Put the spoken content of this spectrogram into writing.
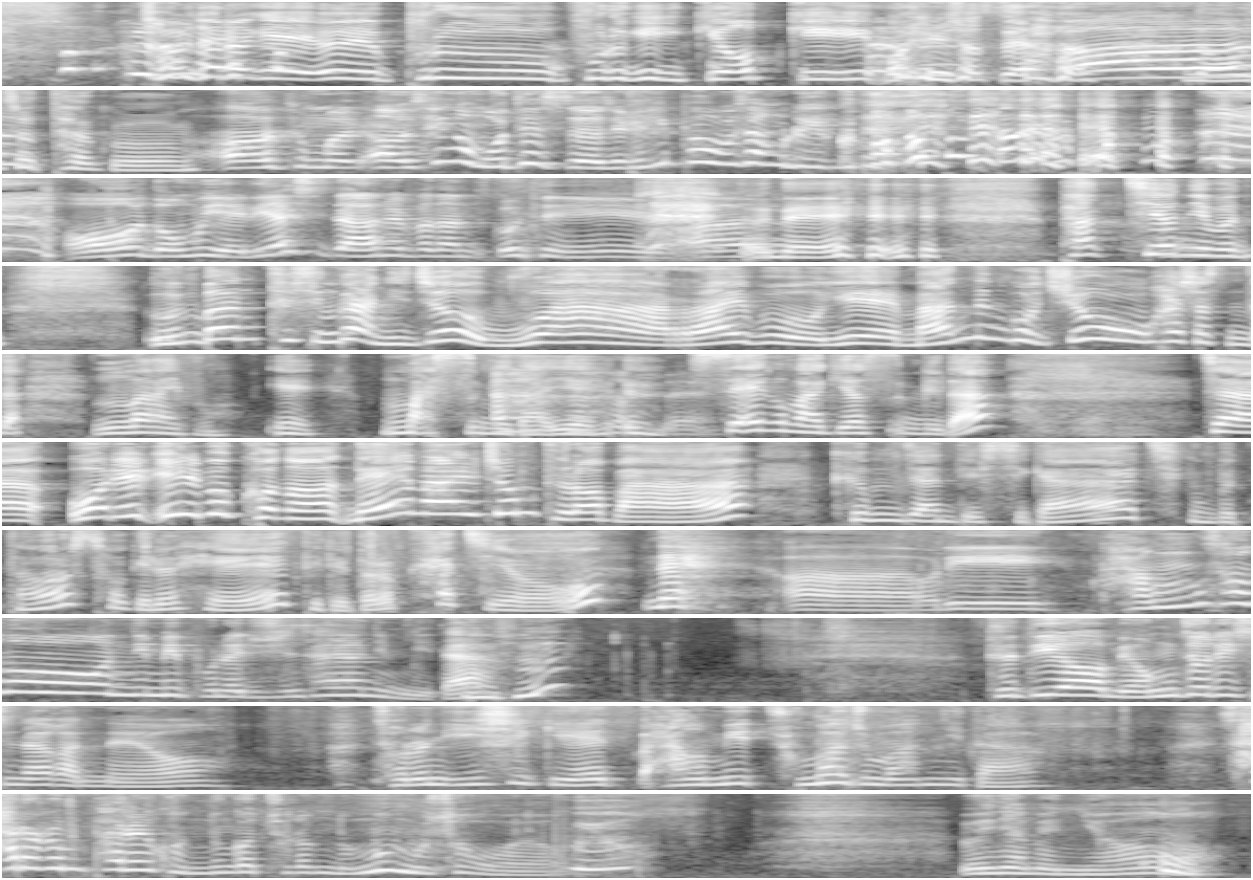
절절하게 예, 부르, 부르기 있기 없기, 뭐 이러셨어요. 아. 너무 좋다고. 아 정말 아, 생각 못했어요. 제가 힙합 의상으로 입고. 어 너무 예리하시다 하늘바다꽃님. 아, 네. 박지연님은 음반 트신 거 아니죠? 우와, 라이브, 예, 맞는 거죠? 하셨습니다. 라이브, 예, 맞습니다. 예, 네. 생음악이었습니다. 자, 월요일 1부 코너, 내 말 좀 들어봐. 금잔디 씨가 지금부터 소개를 해 드리도록 하지요. 네, 아, 우리 강선호 님이 보내 주신 사연입니다. 드디어 명절이 지나갔네요. 저는 이 시기에 마음이 조마조마합니다. 살얼음판을 걷는 것처럼 너무 무서워요. 왜요? 왜냐면요,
